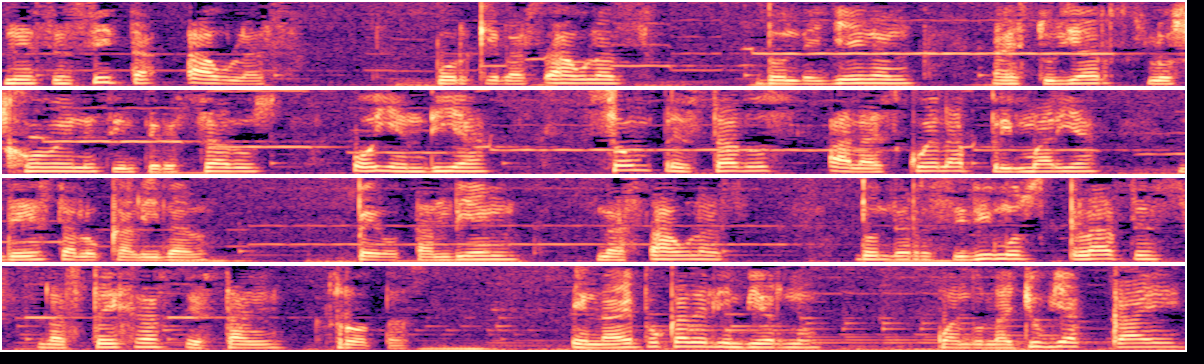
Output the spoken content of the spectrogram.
necesita aulas, porque las aulas donde llegan a estudiar los jóvenes interesados hoy en día son prestados a la escuela primaria de esta localidad, pero también las aulas donde recibimos clases las tejas están rotas. En la época del invierno, cuando la lluvia cae,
